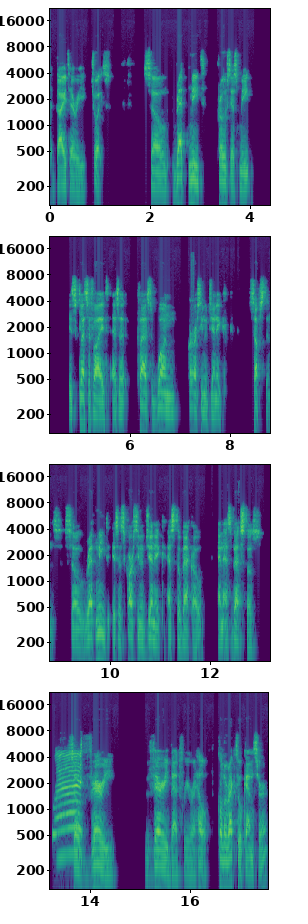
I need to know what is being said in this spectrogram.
a dietary choice. So red meat, processed meat, is classified as a class one carcinogenic substance. So red meat is as carcinogenic as tobacco and asbestos. What? So very, very bad for your health. Colorectal cancer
